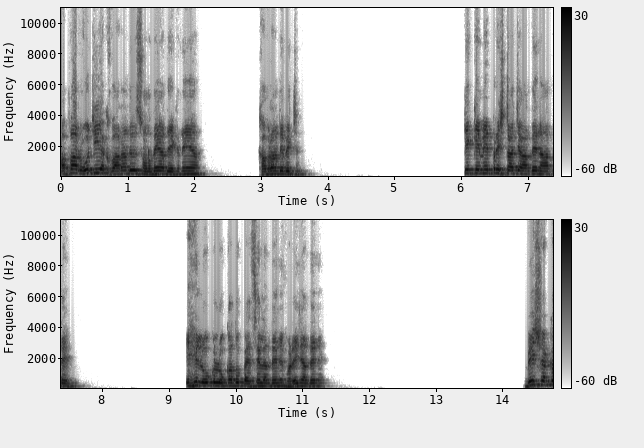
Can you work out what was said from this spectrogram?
ਆਪਾਂ ਰੋਜ਼ ਹੀ ਅਖਬਾਰਾਂ ਦੇ ਵਿੱਚ ਸੁਣਦੇ ਆਂ ਦੇਖਦੇ ਆਂ ਖਬਰਾਂ ਦੇ ਵਿੱਚ ਕਿ ਕਿਵੇਂ ਭ੍ਰਿਸ਼ਟਾਚਾਰ ਦੇ ਨਾਂ ਤੇ ਇਹ ਲੋਕ ਲੋਕਾਂ ਤੋਂ ਪੈਸੇ ਲੈਂਦੇ ਨੇ, ਫੜੇ ਜਾਂਦੇ ਨੇ। ਬੇਸ਼ੱਕ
